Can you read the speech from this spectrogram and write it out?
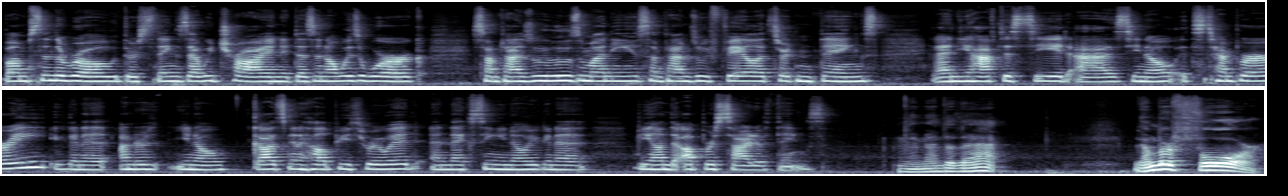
bumps in the road. There's things that we try and it doesn't always work. Sometimes we lose money. Sometimes we fail at certain things and you have to see it as you know it's temporary you're gonna under you know god's gonna help you through it and next thing you know you're gonna be on the upper side of things To that. Number four,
